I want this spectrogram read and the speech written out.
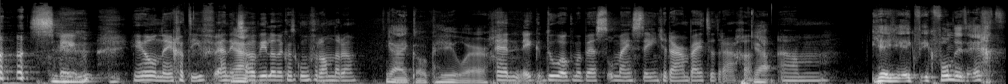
same. Heel negatief. En ik Ja. zou willen dat ik het kon veranderen. Ja, ik ook heel erg. En ik doe ook mijn best om mijn steentje daaraan bij te dragen. Ja. Jeetje, ik, ik vond dit echt.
